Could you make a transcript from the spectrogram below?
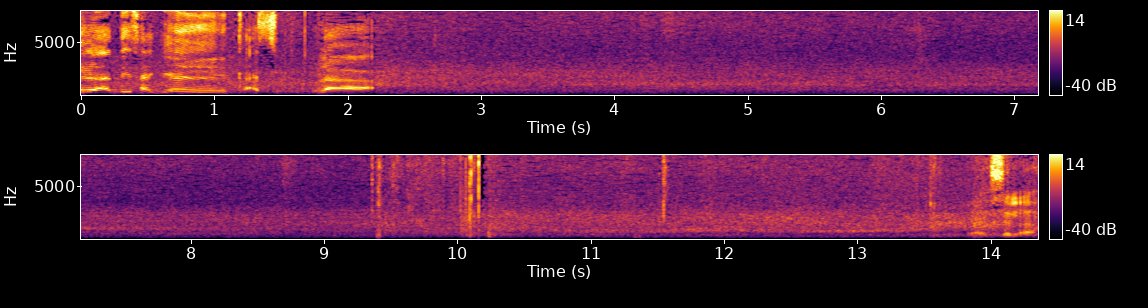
Ada saja kasut pula. Biasalah.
